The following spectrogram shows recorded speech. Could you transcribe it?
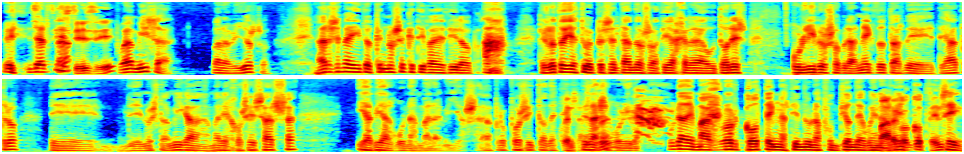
ya está. Sí, sí, sí. Fue a misa. Maravilloso. Ahora se me ha ido que no sé qué te iba a decir. Ah, que el otro día estuve presentando en Sociedad General de Autores un libro sobre anécdotas de teatro de, de nuestra amiga María José Sarsa y había alguna maravillosa a propósito de, la ¿eh? seguridad. Una de Margot Cotten haciendo una función de buena Margot Cotten. Sí,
